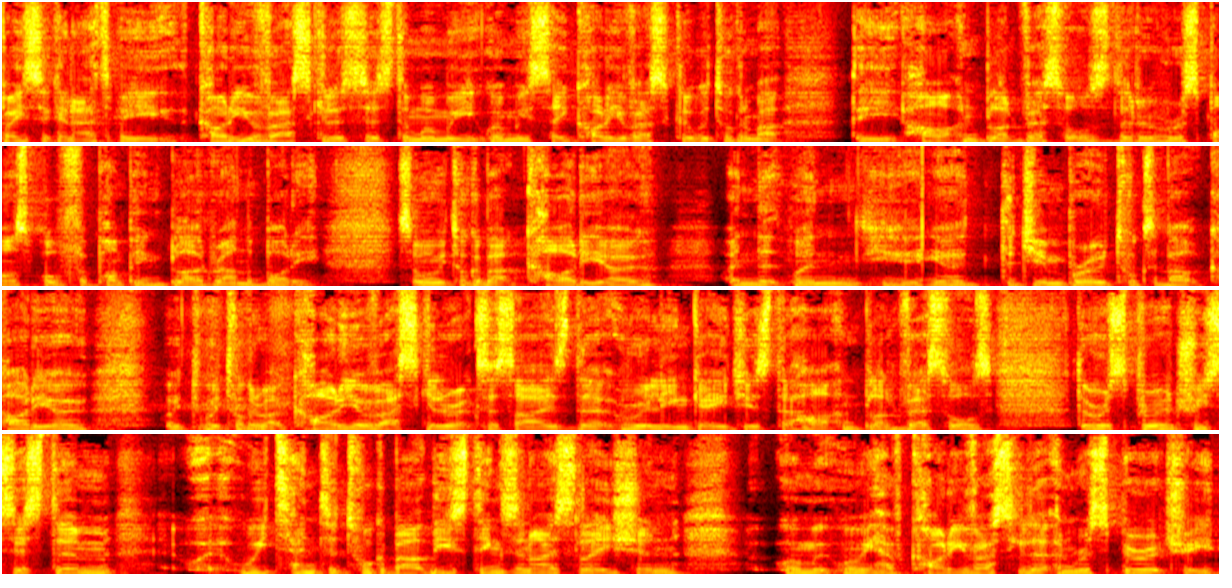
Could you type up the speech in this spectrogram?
basic anatomy. Cardiovascular system. When we when we say cardiovascular, we're talking about the heart and blood vessels that are responsible for pumping blood around the body. So when we talk about cardio, when the, when you, know, the gym Bro talks about cardio, we're, we're talking about cardiovascular exercise that really engages the heart and blood vessels. The respiratory system. We tend to talk about these things in isolation when we, when we have cardiovascular and respiratory,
